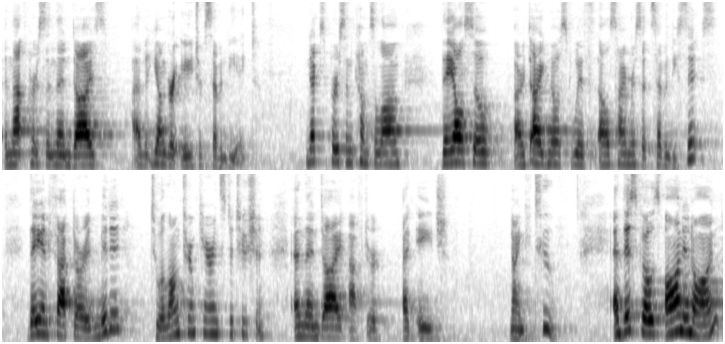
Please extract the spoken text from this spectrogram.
and that person then dies at a younger age of 78. Next person comes along, they also are diagnosed with Alzheimer's at 76. They, in fact, are admitted to a long term care institution and then die after at age 92. And this goes on and on.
